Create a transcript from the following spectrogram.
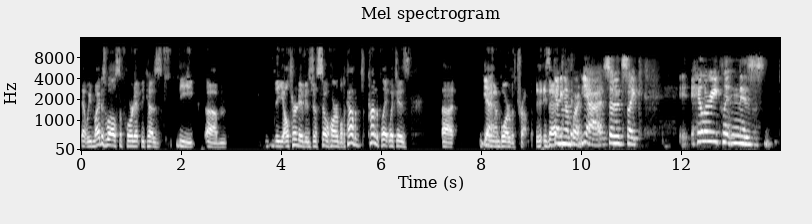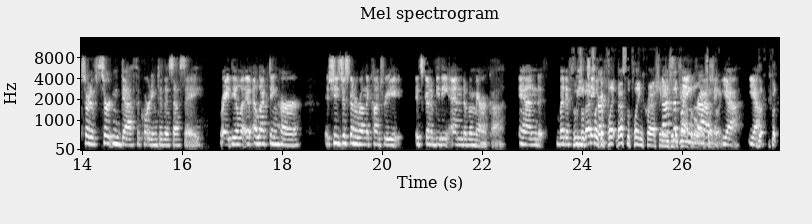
that we might as well support it because the um, the alternative is just so horrible to con- contemplate, which is uh, getting Yeah. on board with Trump. Is that Getting on board. Yeah. So it's like Hillary Clinton is sort of certain death, according to this essay, right? The ele- electing her, she's just going to run the country. It's going to be the end of America. And but if So, we so that's like our, the. That's the plane crashing that's into the the, plane crashing. Yeah, yeah. The- but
